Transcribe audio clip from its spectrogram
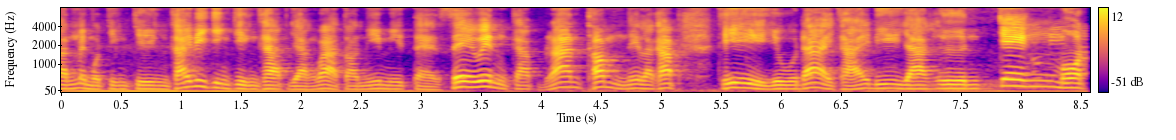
กันไม่หมดจริง ๆ ขายดีจริง ๆ ครับ อย่างว่าตอนนี้มีแต่เซเว่นกับร้านทอมนี่แหละครับ ที่อยู่ได้ขายดีอย่างอื่นเจ๊งหมด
